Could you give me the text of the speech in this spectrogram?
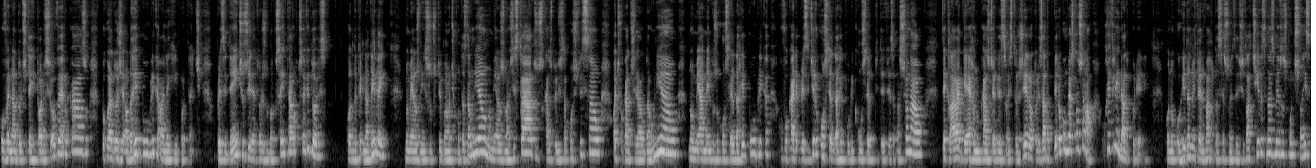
governador de território, se houver o caso, Procurador-Geral da República, olha que importante, o presidente, os diretores do Banco Central, os servidores quando determinada em lei, nomear os ministros do Tribunal de Contas da União, nomear os magistrados, nos casos previstos na Constituição, o advogado-geral da União, nomear membros do Conselho da República, convocar e presidir o Conselho da República com o Conselho de Defesa Nacional, declarar guerra no caso de agressão estrangeira autorizado pelo Congresso Nacional, ou referendado por ele, quando ocorrida no intervalo das sessões legislativas e nas mesmas condições,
